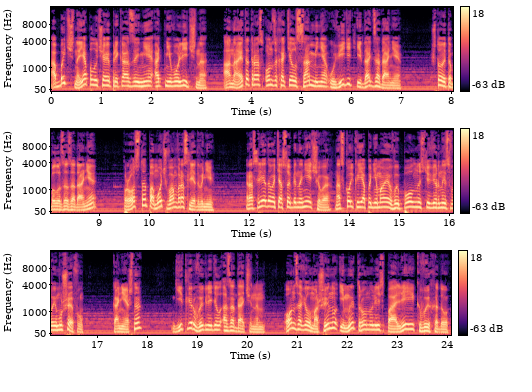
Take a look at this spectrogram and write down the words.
Обычно я получаю приказы не от него лично, а на этот раз он захотел сам меня увидеть и дать задание. Что это было за задание? Просто помочь вам в расследовании. Расследовать особенно нечего. Насколько я понимаю, вы полностью верны своему шефу. Конечно. Гитлер выглядел озадаченным. Он завел машину, и мы тронулись по аллее к выходу.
